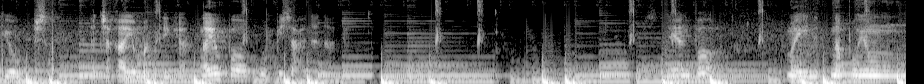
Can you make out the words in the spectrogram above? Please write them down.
cubes at saka yung mantika. Ngayon po, umpisahan na natin. Ayan po, mainit na po yung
